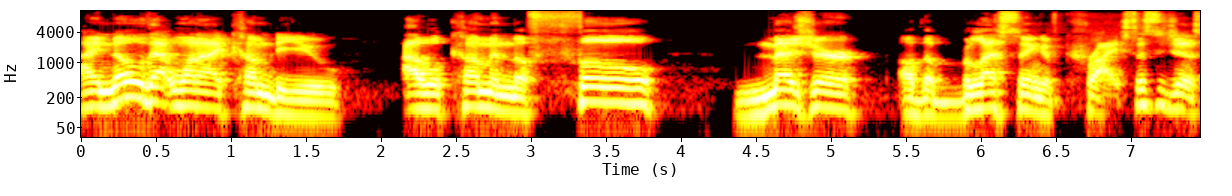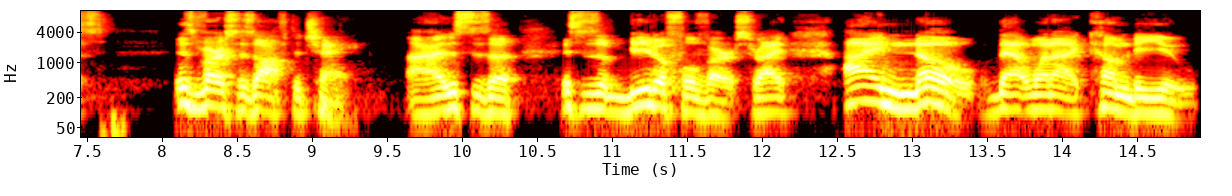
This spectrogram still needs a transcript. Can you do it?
I know that when I come to you, I will come in the full measure of the blessing of Christ. This is just, this verse is off the chain. All right. This is a, this is a beautiful verse, right? I know that when I come to you,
